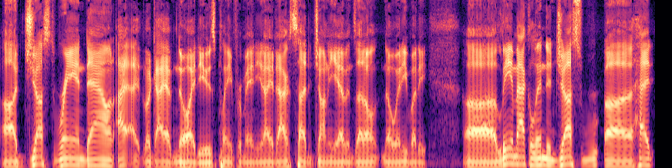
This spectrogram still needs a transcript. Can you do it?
uh, just ran down. I, I look. I have no idea who's playing for Man United outside of Jonny Evans. I don't know anybody. Uh, Liam McAlinden just uh, had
